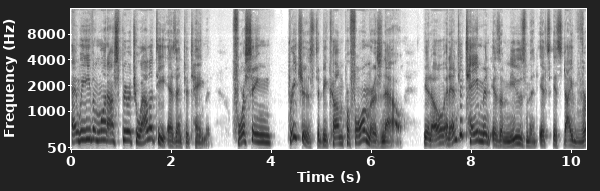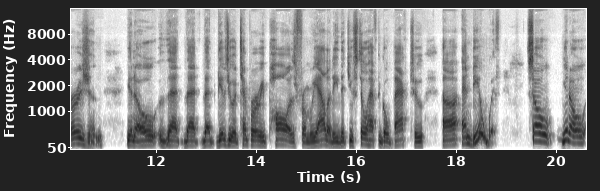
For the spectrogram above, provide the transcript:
and we even want our spirituality as entertainment, forcing preachers to become performers now. You know, and entertainment is amusement, it's, it's diversion you know that that that gives you a temporary pause from reality that you still have to go back to uh, and deal with so you know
